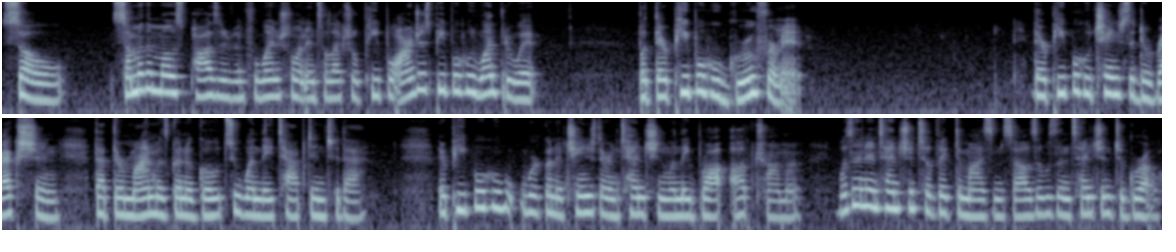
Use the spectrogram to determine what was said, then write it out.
So, some of the most positive, influential, and intellectual people aren't just people who went through it, but they're people who grew from it. They're people who changed the direction that their mind was going to go to when they tapped into that. They're people who were going to change their intention when they brought up trauma wasn't intention to victimize themselves, it was intention to grow.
